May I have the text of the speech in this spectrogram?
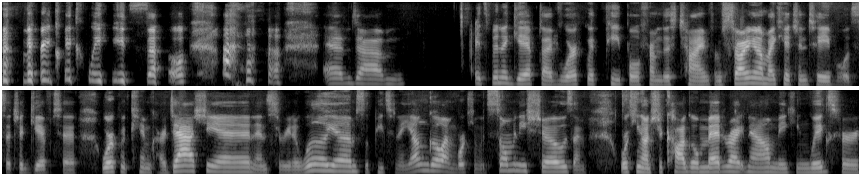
very quickly. So, and um, it's been a gift. I've worked with people from this time, from starting on my kitchen table. It's such a gift to work with Kim Kardashian and Serena Williams, Lupita Nyong'o. I'm working with so many shows. I'm working on Chicago Med right now, making wigs for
